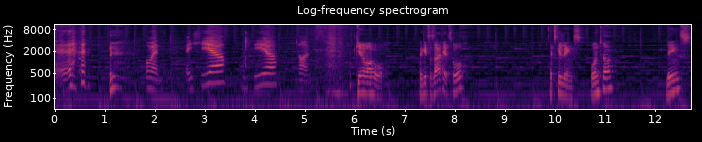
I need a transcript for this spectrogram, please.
Moment. Ich hier und hier. Nein. Geh nochmal hoch. Dann geht zur Seite jetzt hoch. Jetzt geh links. Runter. Links.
